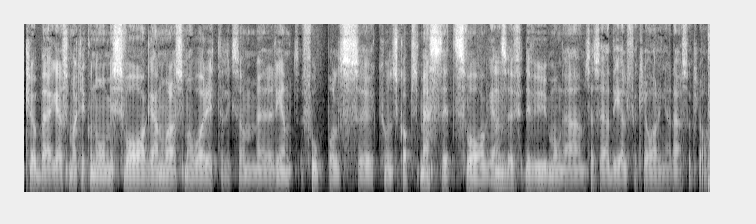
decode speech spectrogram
klubbägare som varit ekonomiskt svaga, några som har varit liksom rent fotbollskunskapsmässigt svaga. Mm. Så det är ju många så att säga, delförklaringar där såklart.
